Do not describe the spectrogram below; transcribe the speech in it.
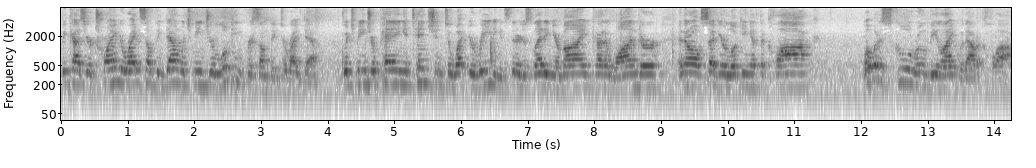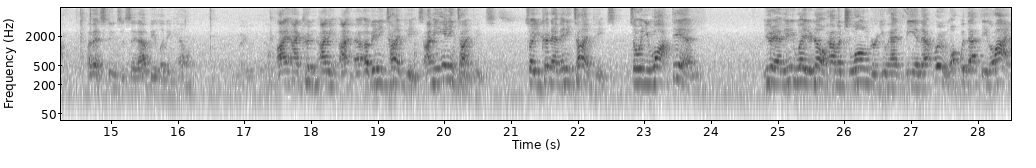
because you're trying to write something down, which means you're looking for something to write down, which means you're paying attention to what you're reading instead of just letting your mind kind of wander, and then all of a sudden you're looking at the clock. What would a schoolroom be like without a clock? I've had students that say that would be living hell. I, I couldn't, I mean, I, of any timepiece. I mean, any timepiece. So you couldn't have any timepiece. So when you walked in, you didn't have any way to know how much longer you had to be in that room. What would that be like?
